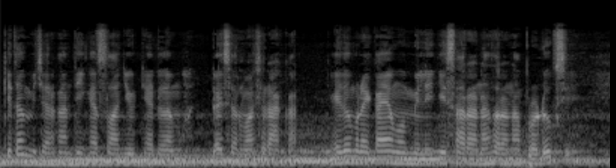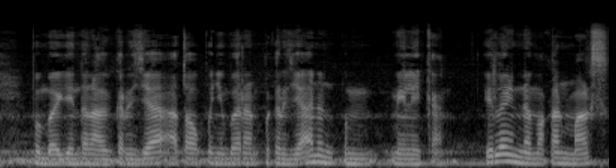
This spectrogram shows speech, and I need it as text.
kita membicarakan tingkat selanjutnya dalam dasar masyarakat, yaitu mereka yang memiliki sarana-sarana produksi, pembagian tenaga kerja atau penyebaran pekerjaan dan pemilikan. Itulah yang dinamakan Marx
